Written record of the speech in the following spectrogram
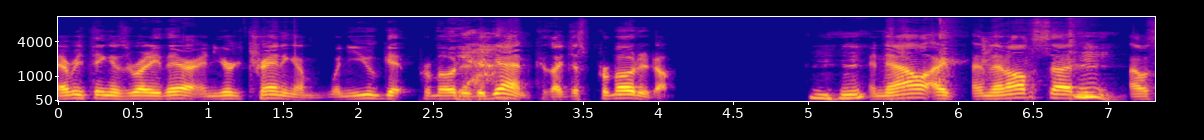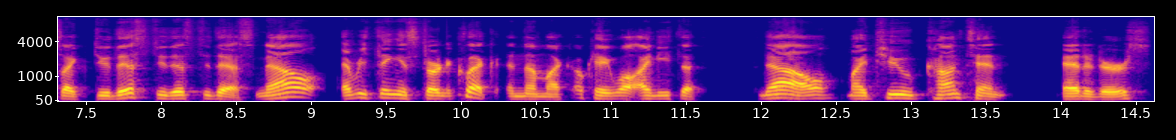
everything is ready there and you're training them when you get promoted yeah. again because I just promoted them. Mm-hmm. And now I and then all of a sudden mm. I was like, do this, do this, do this. Now everything is starting to click. And I'm like, okay, well, I need to now my two content editors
